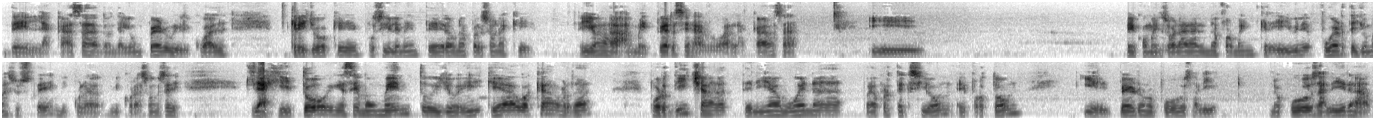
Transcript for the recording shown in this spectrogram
de la casa donde hay un perro y el cual creyó que posiblemente era una persona que iba a meterse a robar la casa y me comenzó a ladrar de una forma increíble, fuerte, yo me asusté, mi, mi corazón se, se agitó en ese momento y yo, ¿y qué hago acá, verdad? Por dicha tenía buena buena protección el portón y el perro no pudo salir. No pudo salir a,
